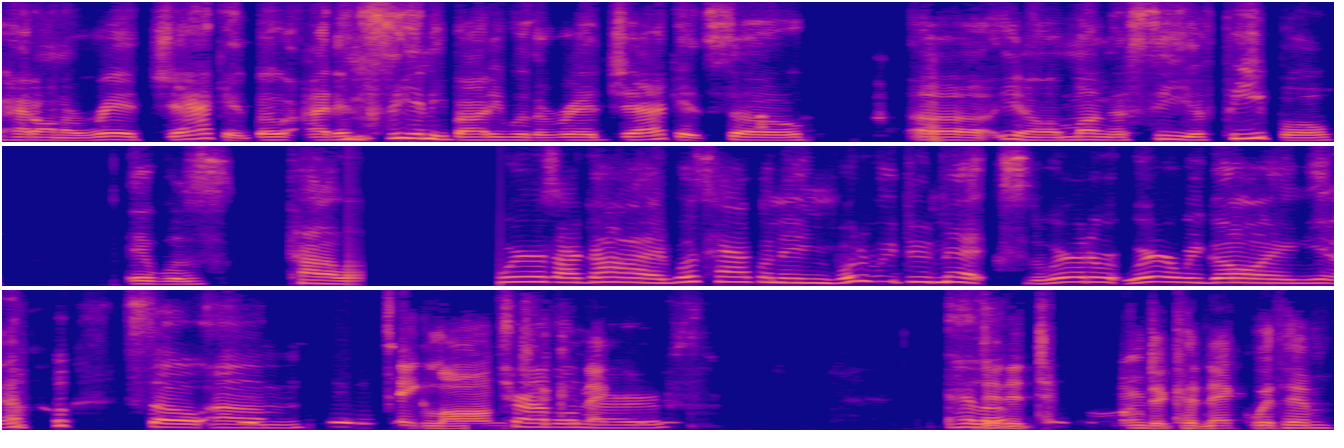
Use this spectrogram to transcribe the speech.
had on a red jacket, but I didn't see anybody with a red jacket. So, uh, you know, among a sea of people, it was kind of like, where's our guide? What's happening? What do we do next? Where do, where are we going? You know, so um, take long travel nerves. Hello. Did it take long to connect with him?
